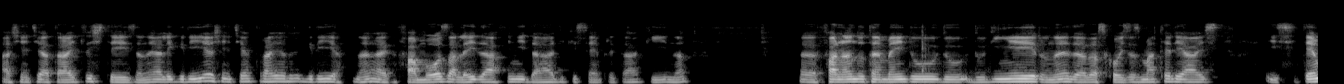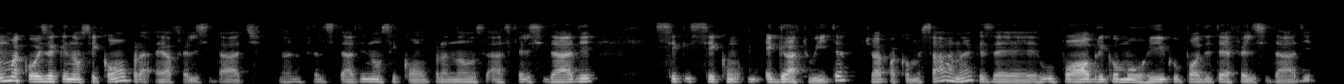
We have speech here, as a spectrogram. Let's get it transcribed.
a gente atrai tristeza, né, alegria a gente atrai alegria, né, a famosa lei da afinidade que sempre está aqui, né, uh, falando também do, do, do dinheiro, né, das coisas materiais, e se tem uma coisa que não se compra é a felicidade, né, a felicidade não se compra, não, a felicidade se, se, é gratuita, já para começar, né? Quer dizer, o pobre como o rico pode ter felicidade.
